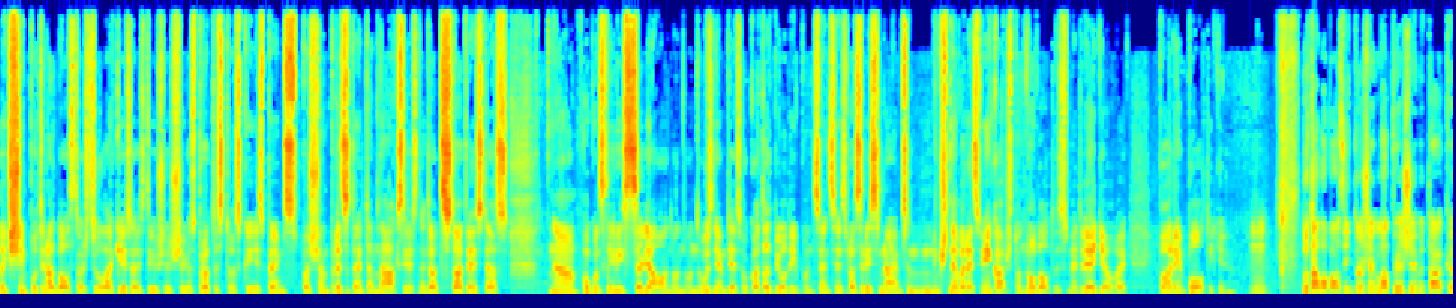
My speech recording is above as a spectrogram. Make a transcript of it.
līdz šim Putina atbalstoši cilvēki iesaistījušies šajos protestos, ka iespējams pašam prezidentam nāksies nedaudz stāties tās uh, ugunslīnijas ceļā un, un, un uzņemties kaut kādu atbildību un censties rast risinājumus, viņš nevarēs vienkārši to novelt uz Medvēģevu vai pāriem politiķiem. Mm. Nu, tā labā ziņa droši vien latviešiem ir tā, ka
